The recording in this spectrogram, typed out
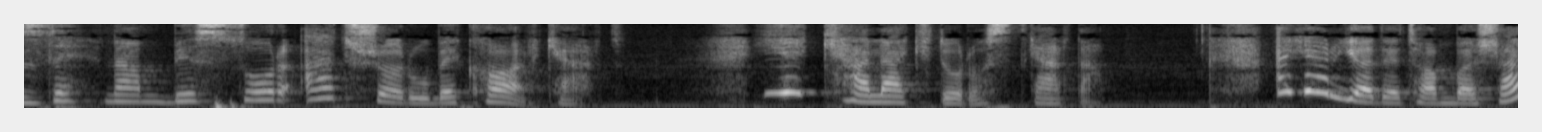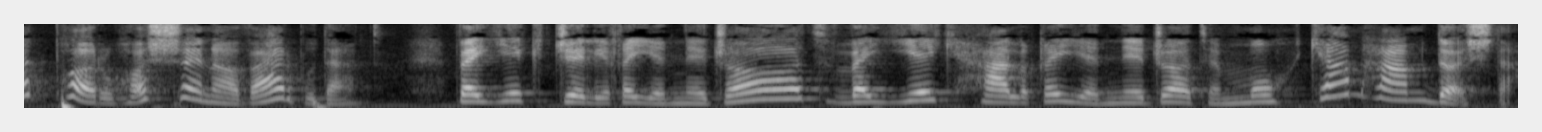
ذهنم به سرعت شروع به کار کرد. یک کلک درست کردم. اگر یادتان باشد پاروها شناور بودند. و یک جلیقه نجات و یک حلقه نجات محکم هم داشتم.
